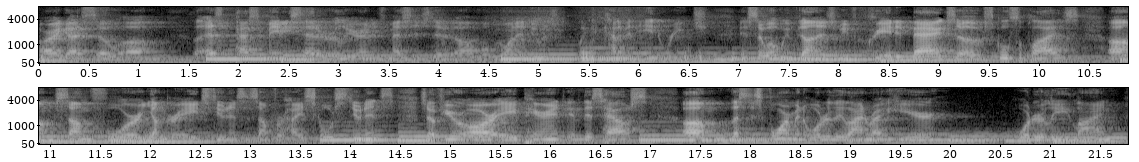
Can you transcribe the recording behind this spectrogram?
All right, guys. So, um, as Pastor Manny said earlier, in his message that uh, what we want to do is like kind of an in reach. And so what we've done is we've created bags of school supplies, um, some for younger age students and some for high school students. So if you are a parent in this house, um, let's just form an orderly line right here, orderly line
